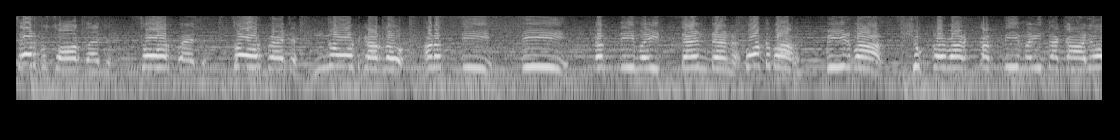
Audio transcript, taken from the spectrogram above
ਸਿਰਫ 100 ਰੁਪਏ ਚ 100 ਰੁਪਏ ਚ 100 ਰੁਪਏ ਚ। ਨੋਟ ਕਰ ਲਓ 29 30 31 ਮਈ, ਤਿੰਨ ਦਿਨ। ਬੁੱਧਵਾਰ, ਵੀਰਵਾਰ, ਸ਼ੁੱਕਰਵਾਰ 31 ਮਈ ਤੱਕ ਆ ਜਾਓ,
